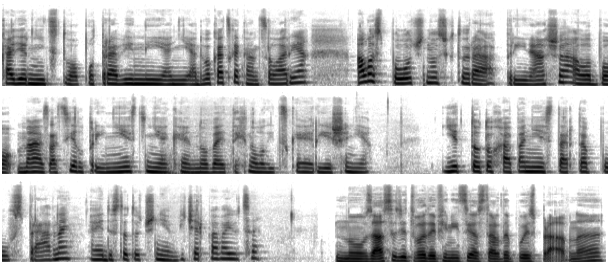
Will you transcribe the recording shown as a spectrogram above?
kaderníctvo, potraviny ani advokátska kancelária, ale spoločnosť, ktorá prináša alebo má za cieľ priniesť nejaké nové technologické riešenia. Je toto chápanie startupu správne a je dostatočne vyčerpávajúce? No v zásade tvoja definícia startupu je správna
